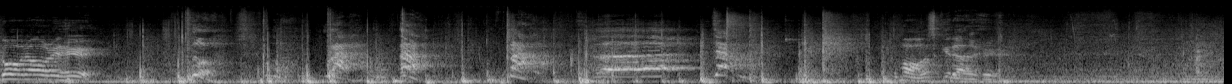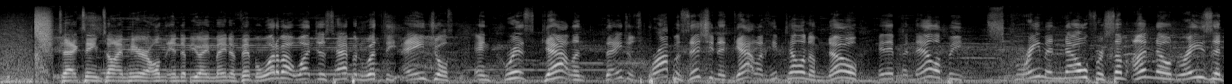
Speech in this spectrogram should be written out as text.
what's going on in here. Come on, let's get out of here. Tag team time here on the NWA main event. But what about what just happened with the Angels and Chris Gatlin? The Angels proposition propositioning Gatlin, him telling him no, and then Penelope screaming no for some unknown reason.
